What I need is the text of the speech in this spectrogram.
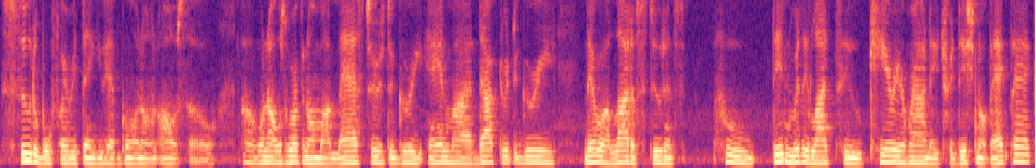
suitable for everything you have going on, also. Uh, when I was working on my master's degree and my doctorate degree, there were a lot of students who didn't really like to carry around a traditional backpack.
